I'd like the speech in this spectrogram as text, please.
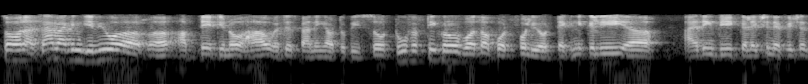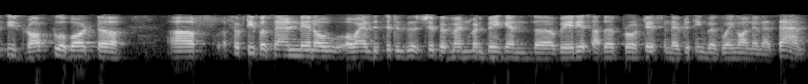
So on Assam, I can give you a, update, you know, how it is panning out to be. So 250 crore worth of portfolio, technically, uh, I think the collection efficiency dropped to about uh, 50%, uh, you know, while the citizenship amendment bill and the various other protests and everything were going on in Assam.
